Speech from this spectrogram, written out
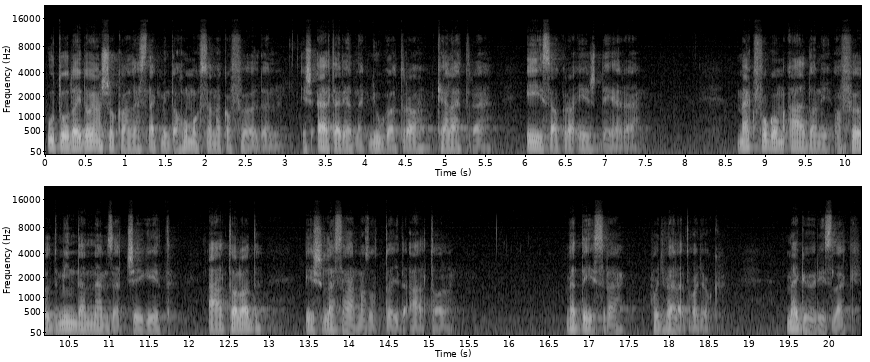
Utódaid olyan sokan lesznek, mint a homokszemek a földön, és elterjednek nyugatra, keletre, északra és délre meg fogom áldani a föld minden nemzetségét általad és leszármazottaid által. Vedd észre, hogy veled vagyok. Megőrizlek,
